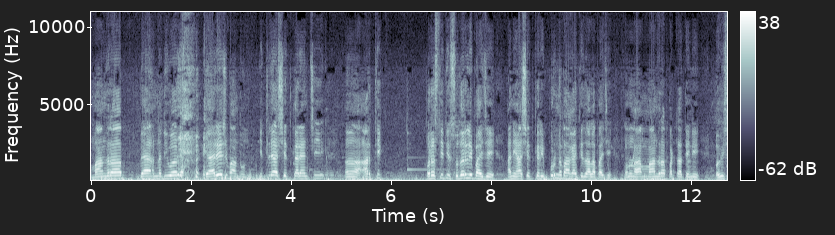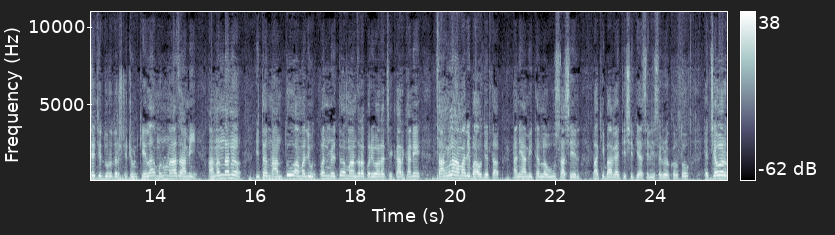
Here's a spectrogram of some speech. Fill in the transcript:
मांजरा बॅ नदीवर बॅरेज बांधून इथल्या शेतकऱ्यांची आर्थिक परिस्थिती सुधारली पाहिजे आणि हा शेतकरी पूर्ण बागायती झाला पाहिजे. म्हणून हा मांजरा पट्टा त्यांनी भविष्याची दूरदृष्टी ठेवून केला. म्हणून आज आम्ही आनंदानं इथं नांदतो आम्हाला उत्पन्न मिळतं मांजरा परिवाराचे कारखाने चांगला आम्हाला भाव देतात आणि आम्ही त्यांना ऊस असेल बाकी बागायती शेती असेल हे सगळं करतो. ह्याच्यावर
